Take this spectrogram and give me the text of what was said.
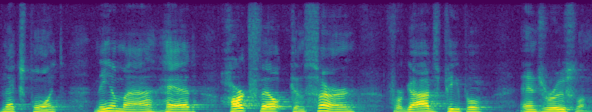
next point, Nehemiah had heartfelt concern for God's people and Jerusalem.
